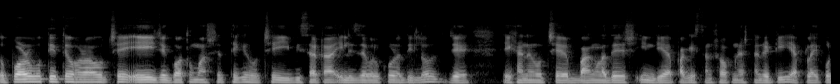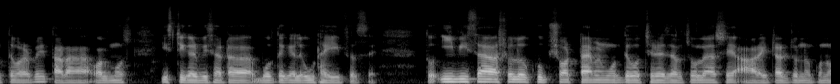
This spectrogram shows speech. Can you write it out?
তো পরবর্তীতে ওরা হচ্ছে এই যে গত মাসের থেকে হচ্ছে এই ভিসাটা এলিজেবল করে দিল যে এখানে হচ্ছে বাংলাদেশ, ইন্ডিয়া, পাকিস্তান সব ন্যাশনালিটি অ্যাপ্লাই করতে পারবে। তারা অলমোস্ট স্টিকার ভিসাটা বলতে গেলে উঠাই ফেলছে। তো ই ভিসা আসলে খুব শর্ট টাইমের মধ্যে হচ্ছে রেজাল্ট চলে আসে। আর এটার জন্য কোনো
